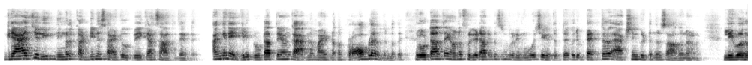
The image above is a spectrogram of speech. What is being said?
ഗ്രാജ്വലി നിങ്ങൾ കണ്ടിന്യൂസ് ആയിട്ട് ഉപയോഗിക്കാൻ സാധ്യതയുണ്ട്. അങ്ങനെയെങ്കിൽ ഗ്ലൂട്ടാത്തയോൺ കാരണമായിട്ടുള്ള പ്രോബ്ലം എന്നുള്ളത് ഗ്ലൂട്ടാത്തയോൺ ഫ്രീ ടാർഗറ്റ്സും റിമൂവ് ചെയ്തിട്ട് ഒരു ബെറ്റർ ആക്ഷൻ കിട്ടുന്ന ഒരു സാധനമാണ്. ലിവർ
